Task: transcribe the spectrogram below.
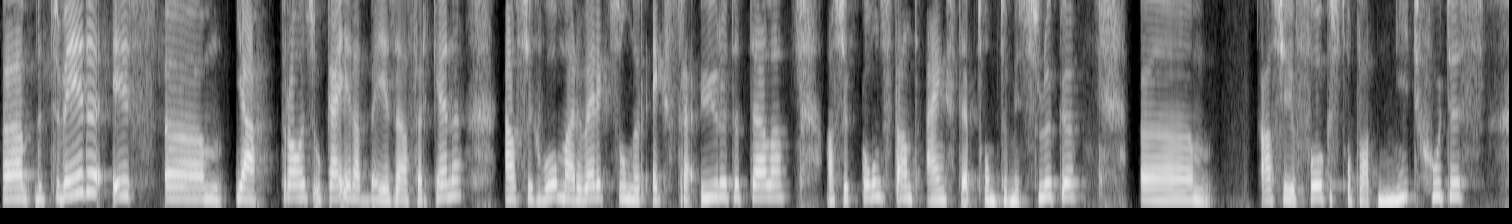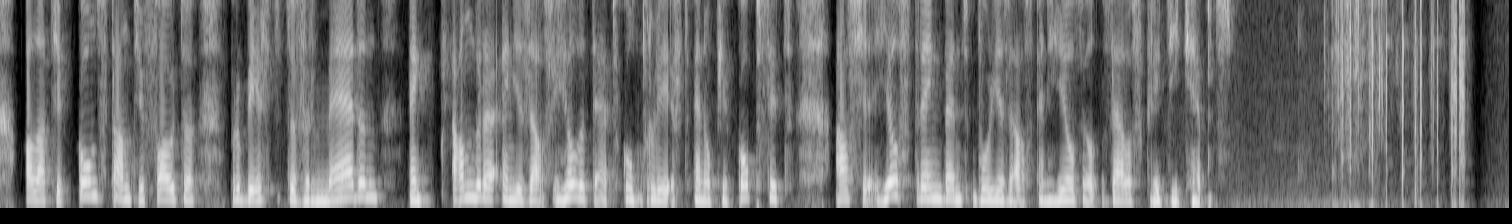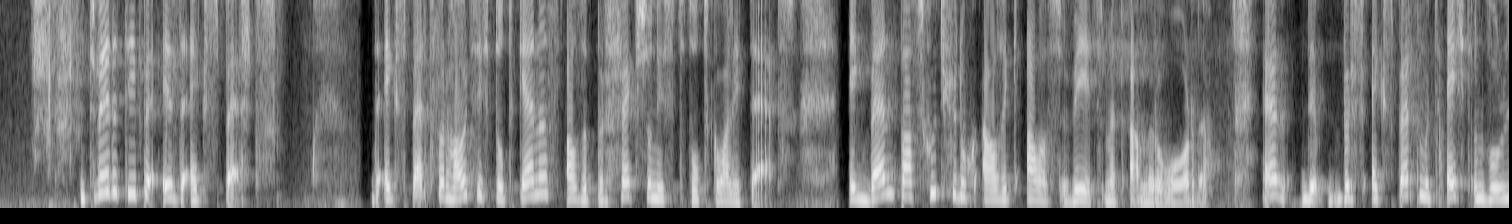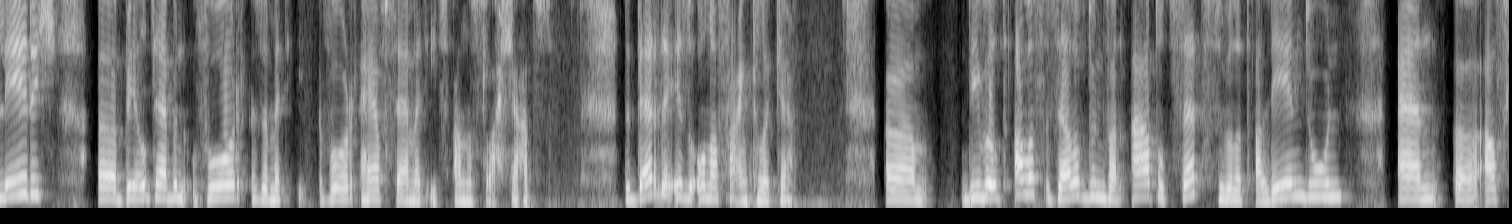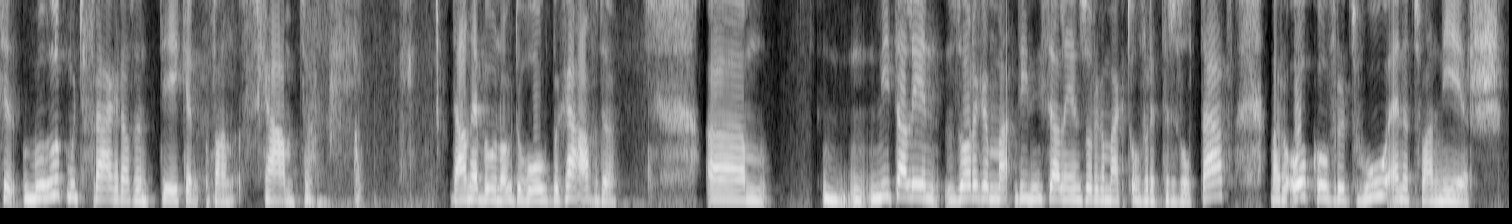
Um, de tweede is, um, ja, trouwens, hoe kan je dat bij jezelf herkennen? Als je gewoon maar werkt zonder extra uren te tellen, als je constant angst hebt om te mislukken, um, als je je focust op wat niet goed is, al dat je constant je fouten probeert te vermijden en anderen en jezelf heel de tijd controleert en op je kop zit, als je heel streng bent voor jezelf en heel veel zelfkritiek hebt. Een tweede type is de expert. De expert verhoudt zich tot kennis als de perfectionist tot kwaliteit. Ik ben pas goed genoeg als ik alles weet, met andere woorden. De expert moet echt een volledig eh, beeld hebben voor, ze met, voor hij of zij met iets aan de slag gaat. De derde is de onafhankelijke. Ehm, die wil alles zelf doen van A tot Z. Ze wil het alleen doen. En uh, als je hulp moet vragen, dat is een teken van schaamte. Dan hebben we nog de hoogbegaafde. Um, niet alleen zorgen die niet alleen zorgen maakt over het resultaat, maar ook over het hoe en het wanneer.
